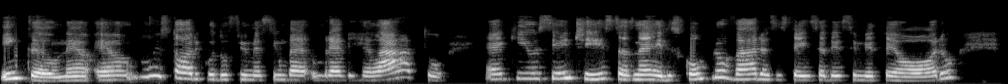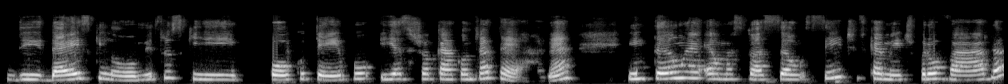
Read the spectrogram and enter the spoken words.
então, né, é um histórico do filme, assim, um breve relato, é que os cientistas, né, eles comprovaram a existência desse meteoro de 10 quilômetros que pouco tempo ia se chocar contra a Terra, né? Então, é, é uma situação cientificamente provada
